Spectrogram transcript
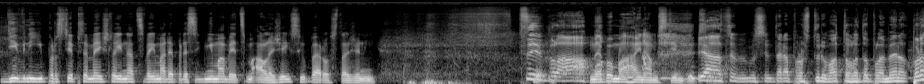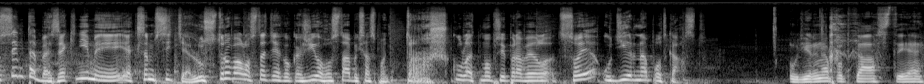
divný prostě přemýšlejí nad svýma depresivníma věcma a ležejí si úplně roztažený. Ty bláho. Nepomáhají nám s tím ty. Já se musím teda prostudovat tohleto plemeno. Prosím tebe, řekni mi, jak jsem si tě lustroval ostatně jako každýho hosta, abych se aspoň trošku letmo připravil, co je udír na podcast. Udírna podcast je...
